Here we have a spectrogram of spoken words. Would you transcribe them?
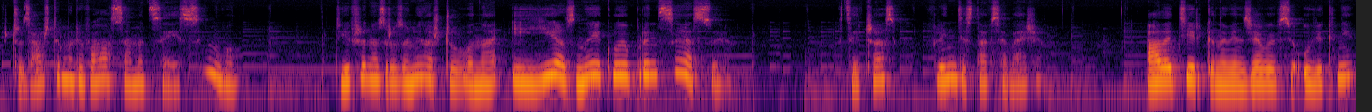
що завжди малювала саме цей символ. Дівчина зрозуміла, що вона і є зниклою принцесою. В цей час Флін дістався вежі. Але тільки но він з'явився у вікні,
